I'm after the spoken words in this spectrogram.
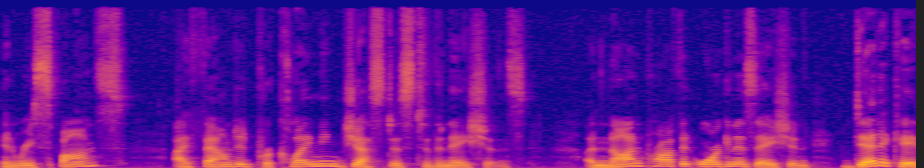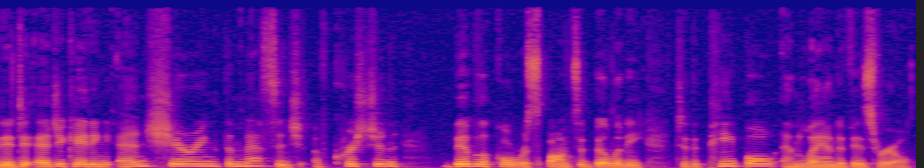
In response, I founded Proclaiming Justice to the Nations a nonprofit organization dedicated to educating and sharing the message of Christian biblical responsibility to the people and land of Israel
